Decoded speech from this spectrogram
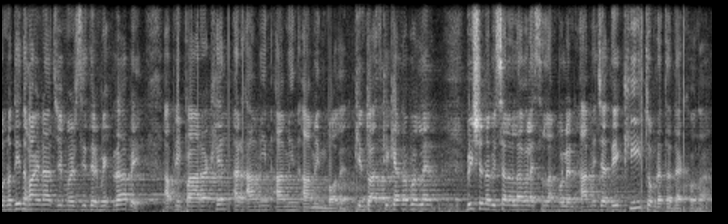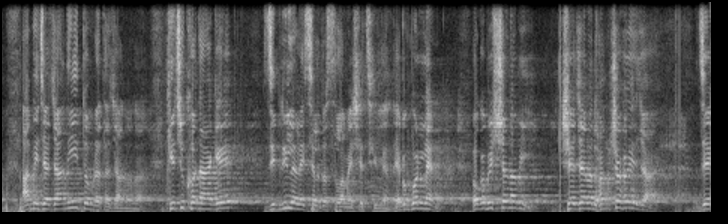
কোনোদিন হয় না যে মসজিদের মেহরাবে আপনি পা রাখেন আর আমিন আমিন আমিন বলেন। কিন্তু আজকে কেন বললেন? বিশ্বনবী সাল্লাহ আলাইসাল্লাম বললেন, আমি যা দেখি, তোমরা তা দেখো না। আমি যা জানি, তোমরা তা জানো না। কিছুক্ষণ আগে জিবরিল আলাই সাল্লাম এসেছিলেন এবং বললেন, ওগো বিশ্বনবী, সে যেন ধ্বংস হয়ে যায়, যে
